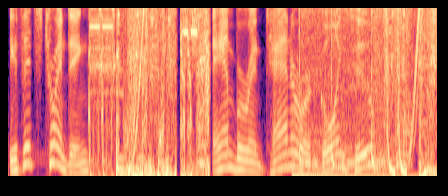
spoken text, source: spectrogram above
If it's trending, Amber and Tanner are going to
